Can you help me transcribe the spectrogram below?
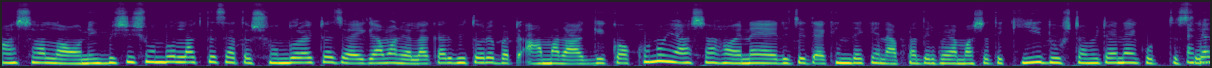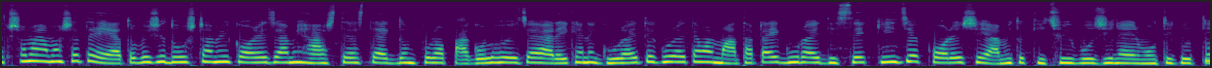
মাশাআল্লাহ অনেক বেশি সুন্দর লাগতেছে, এত সুন্দর একটা জায়গা আমার এলাকার ভিতরে বাট আমার আগে কখনোই আসা হয় না এই যে দেখেন দেখেন, আপনাদের ভাই আমার সাথে কি দুষ্টামিটাই নাই করতেছে। এক সময় আমার সাথে এত বেশি দুষ্টামি করে যে আমি হাসতে হাসতে একদম পুরো পাগল হয়ে যায়। আর এখানে ঘুরাইতে ঘুরাইতে আমার মাথাটাই ঘুরাই দিছে, কি যে করে সে আমি তো কিছুই বুঝি না এর মতি তো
